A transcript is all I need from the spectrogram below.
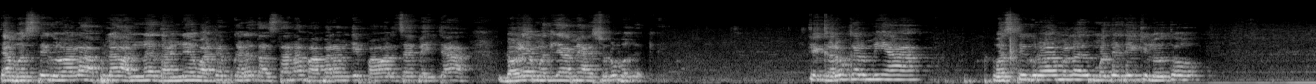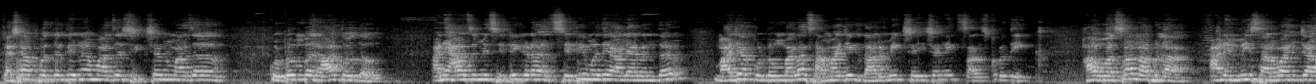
त्या वसतिगृहाला आपलं अन्न धान्य वाटप करत असताना बाबारामजी पवार साहेब यांच्या डोळ्यामधले आम्ही अश्रू बघितले. ते खरोखर मी या वसतिगृहामध्ये मध्ये देखील होतो. कशा पद्धतीनं माझं शिक्षण माझं कुटुंब राहत होतं आणि आज मी सिटीकडं सिटीमध्ये आल्यानंतर माझ्या कुटुंबाला सामाजिक धार्मिक शैक्षणिक सांस्कृतिक हा वसा लाभला आणि मी सर्वांच्या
